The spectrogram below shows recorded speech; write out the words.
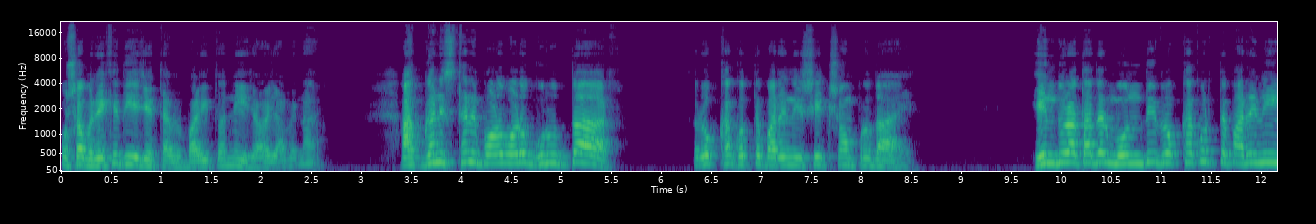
ওসব রেখে দিয়ে যেতে হবে, বাড়ি তো নিয়ে যাওয়া যাবে না। আফগানিস্তানে বড় বড় গুরুদ্বার রক্ষা করতে পারেনি শিখ সম্প্রদায়। হিন্দুরা তাদের মন্দির রক্ষা করতে পারেনি।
